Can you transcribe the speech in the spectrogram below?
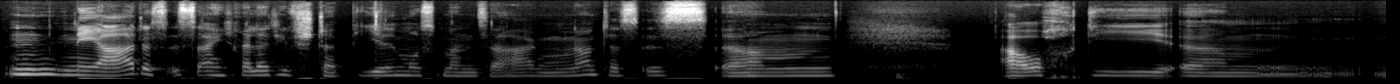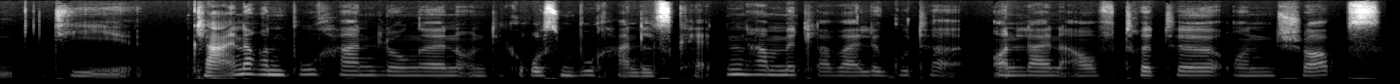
Ja, das ist eigentlich relativ stabil, muss man sagen. Ne? Das ist ähm, auch die, ähm, die kleineren Buchhandlungen und die großen Buchhandelsketten haben mittlerweile gute Online-Auftritte und Shops,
